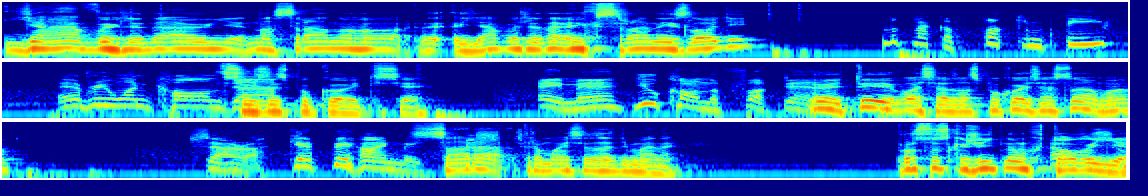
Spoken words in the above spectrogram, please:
Я виглядаю на сраного. е, Я виглядаю як сраний злодій? look like a fucking thief? Everyone calm Всі заспокойтеся. Hey, man, you calm the fuck down. Ей, ти, Вася, заспокойся сам, а? Sarah, get behind me. Сара, тримайся заді мене. Просто скажіть нам, хто ви є.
